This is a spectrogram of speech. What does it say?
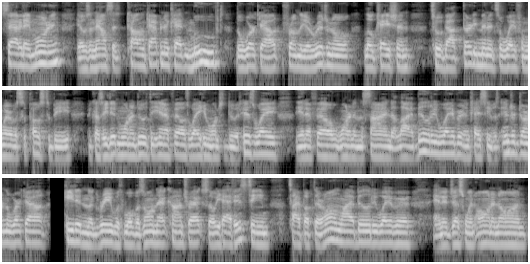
Saturday morning, it was announced that Colin Kaepernick had moved the workout from the original location to about 30 minutes away from where it was supposed to be because he didn't want to do it the NFL's way. He wanted to do it his way. The NFL wanted him to sign a liability waiver in case he was injured during the workout. He didn't agree with what was on that contract, so he had his team type up their own liability waiver, and it just went on and on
